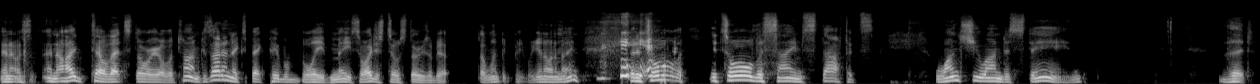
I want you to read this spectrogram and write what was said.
And it was, and I tell that story all the time because I don't expect people to believe me. So I just tell stories about Olympic people. You know what I mean? But it's all it's all the same stuff. It's once you understand that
